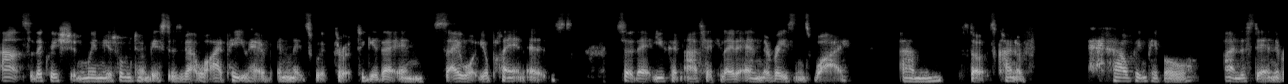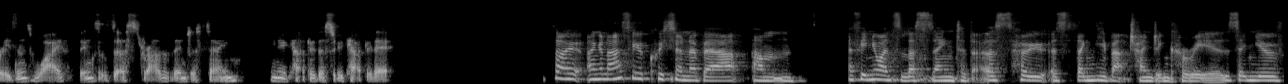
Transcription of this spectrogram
answer the question when you're talking to investors about what IP you have, and let's work through it together and say what your plan is, so that you can articulate it and the reasons why. Um, so it's kind of helping people understand the reasons why things exist rather than just saying, you know, you can't do this or you can't do that. So I'm going to ask you a question about um, if anyone's listening to this who is thinking about changing careers and you've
